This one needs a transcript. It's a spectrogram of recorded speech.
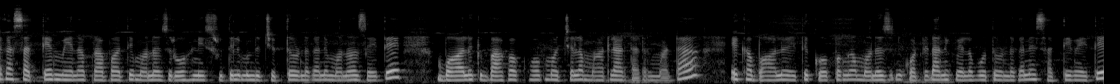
ఇక సత్యం మీనా ప్రభాతి మనోజ్ రోహిణి శృతుల ముందు చెప్తూ ఉండగానే మనోజ్ అయితే బాలుకి బాగా కోపం వచ్చేలా మాట్లాడతాడనమాట ఇక బాలు అయితే కోపంగా మనోజ్ని కొట్టడానికి వెళ్ళబోతూ ఉండగానే సత్యం అయితే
